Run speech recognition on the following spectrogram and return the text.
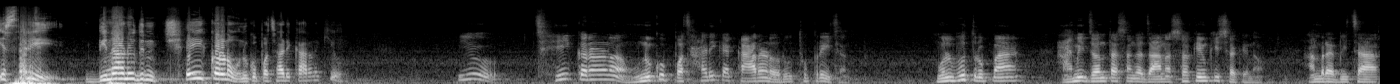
यसरी दिनानुदिन क्षयीकरण हुनुको पछाडि कारण के हो? यो क्षयीकरण हुनुको पछाडिका कारणहरू थुप्रै छन्। मूलभूत रूपमा हामी जनतासँग जान सक्यौँ कि सकेनौँ? हाम्रा विचार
